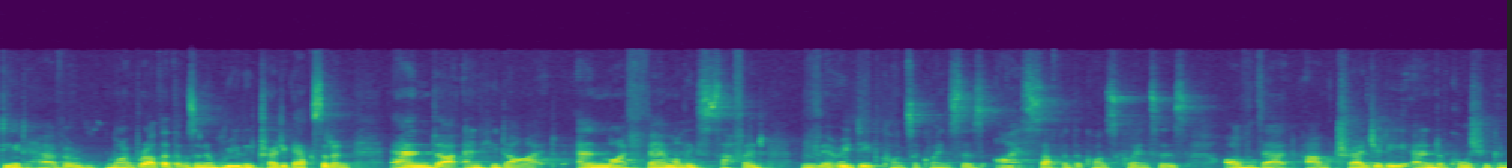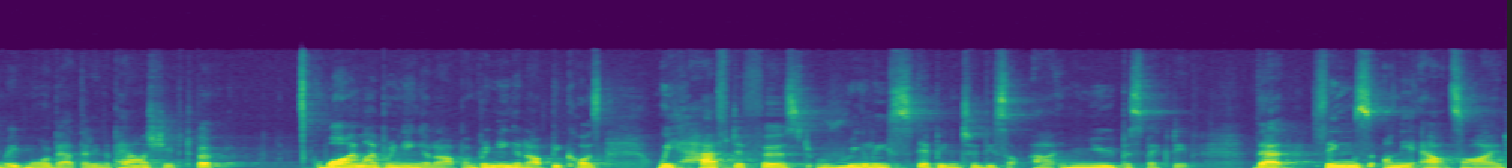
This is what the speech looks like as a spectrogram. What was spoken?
did have a, my brother that was in a really tragic accident and, uh, and he died. And my family suffered very deep consequences. I suffered the consequences of that um, tragedy. And of course, you can read more about that in the power shift. But why am I bringing it up? I'm bringing it up because we have to first really step into this uh, new perspective that things on the outside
